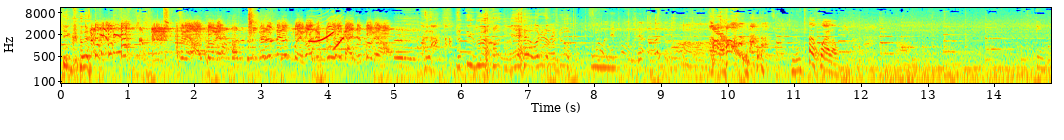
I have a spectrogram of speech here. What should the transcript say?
定坤。特别好，特别好，那个那个嘴巴就给我感觉特别好。他定坤好几。是我在碰你的耳朵。啊！你们太坏了。订婚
